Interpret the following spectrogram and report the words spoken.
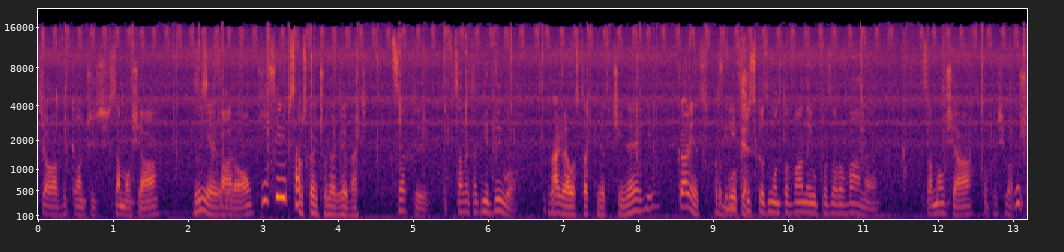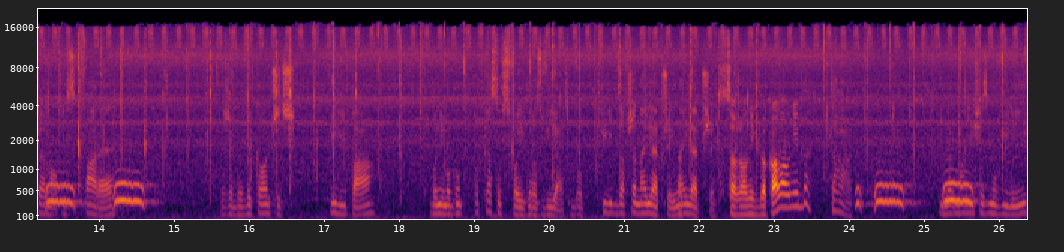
chciała wykończyć Samosia ze Nie skwarą. Przecież Filip sam skończył nagrywać. Co ty? To wcale tak nie było. Nagrał ostatni odcinek i koniec, po To było Filipie. wszystko zmontowane i upozorowane. Samosia poprosiła Przemo i skwarę, żeby wykończyć Filipa, bo nie mogą podcastów swoich rozwijać, bo Filip zawsze najlepszy i najlepszy. Co, że on ich blokował niby? Tak. I normalnie się zmówili,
